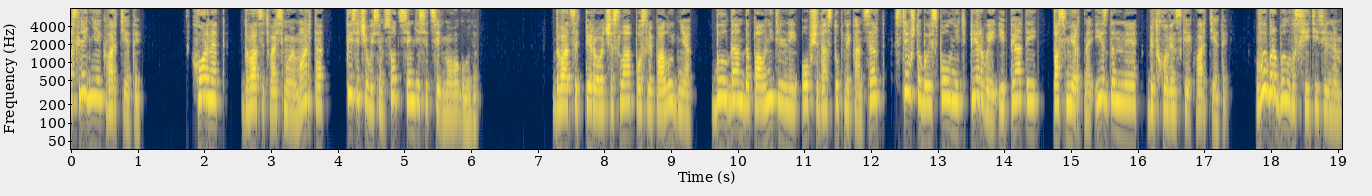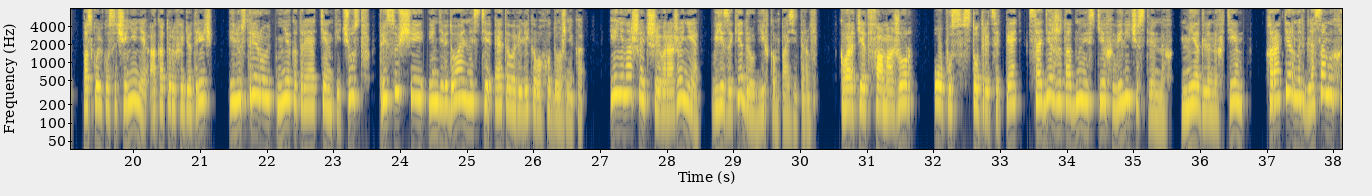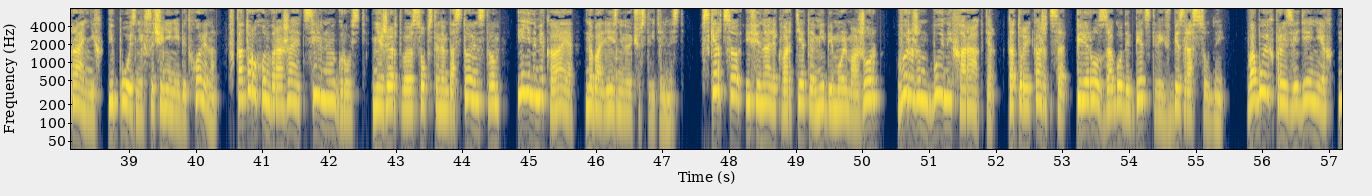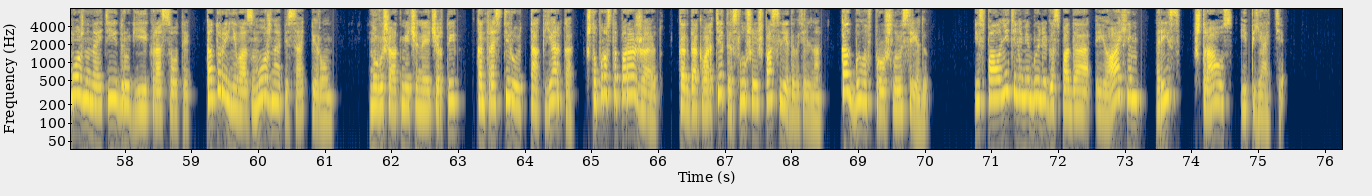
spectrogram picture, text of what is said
Последние квартеты. Хорнет, 28 марта 1877 года. 21 числа после полудня был дан дополнительный общедоступный концерт с тем, чтобы исполнить первый и пятый посмертно изданные бетховенские квартеты. Выбор был восхитительным, поскольку сочинения, о которых идет речь, иллюстрируют некоторые оттенки чувств, присущие индивидуальности этого великого художника, и не нашедшие выражения в языке других композиторов. Квартет «Фа-мажор» опус 135 содержит одну из тех величественных, медленных тем, характерных для самых ранних и поздних сочинений Бетховена, в которых он выражает сильную грусть, не жертвуя собственным достоинством и не намекая на болезненную чувствительность. В скерцо и финале квартета ми-бемоль-мажор выражен буйный характер, который, кажется, перерос за годы бедствий в безрассудный. В обоих произведениях можно найти и другие красоты, которые невозможно описать пером. Но вышеотмеченные черты контрастируют так ярко, что просто поражают, когда квартеты слушаешь последовательно, как было в прошлую среду. Исполнителями были господа Иоахим, Рис, Штраус и Пьятти.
